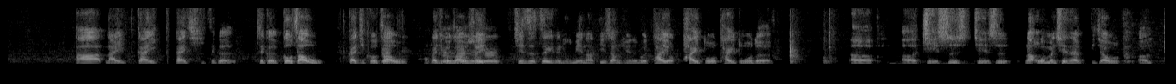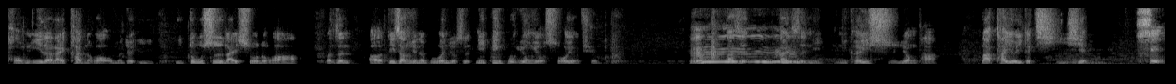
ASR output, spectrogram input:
它来盖盖起这个这个构造物。盖起构造物，盖起构造物，所以其实这个里面呢，地上权的部分它有太多太多的呃呃解释解释。那我们现在比较呃统一的来看的话，我们就以以都市来说的话哈，反正呃地上权的部分就是你并不拥有所有权，但是但是你你可以使用它，那它有一个期限，是。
